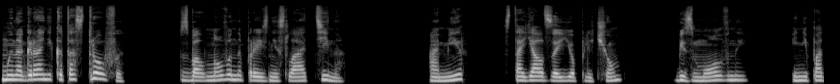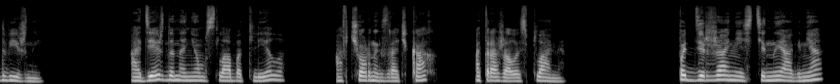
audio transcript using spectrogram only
Мы на грани катастрофы, взволнованно произнесла Аттина. Амир стоял за ее плечом, безмолвный и неподвижный. Одежда на нем слабо тлела, а в черных зрачках отражалось пламя. Поддержание стены огня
